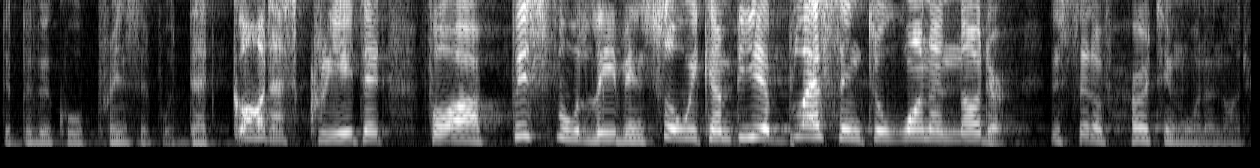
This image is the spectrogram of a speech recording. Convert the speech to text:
the biblical principle that God has created for our peaceful living so we can be a blessing to one another instead of hurting one another,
